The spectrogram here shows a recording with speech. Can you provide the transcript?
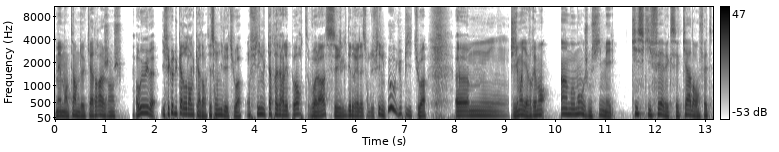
Même en termes de cadrage, hein, je- Ah oui, oui, bah, il fait que du cadre dans le cadre. C'est son idée, tu vois. On filme qu'à travers les portes. Voilà, c'est l'idée de réalisation du film. Ouh, youpi, tu vois. Euh, J'ai dit, moi, il y a vraiment un moment où je me suis dit, mais qu'est-ce qu'il fait avec ces cadres, en fait?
